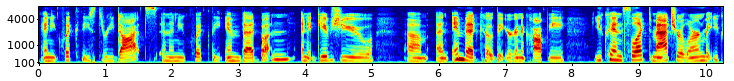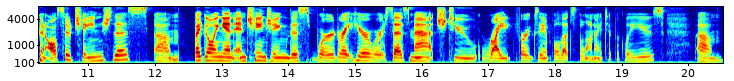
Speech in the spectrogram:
and you click these three dots and then you click the embed button and it gives you um, an embed code that you're going to copy. You can select match or learn but you can also change this um, by going in and changing this word right here where it says match to write for example that's the one I typically use um,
